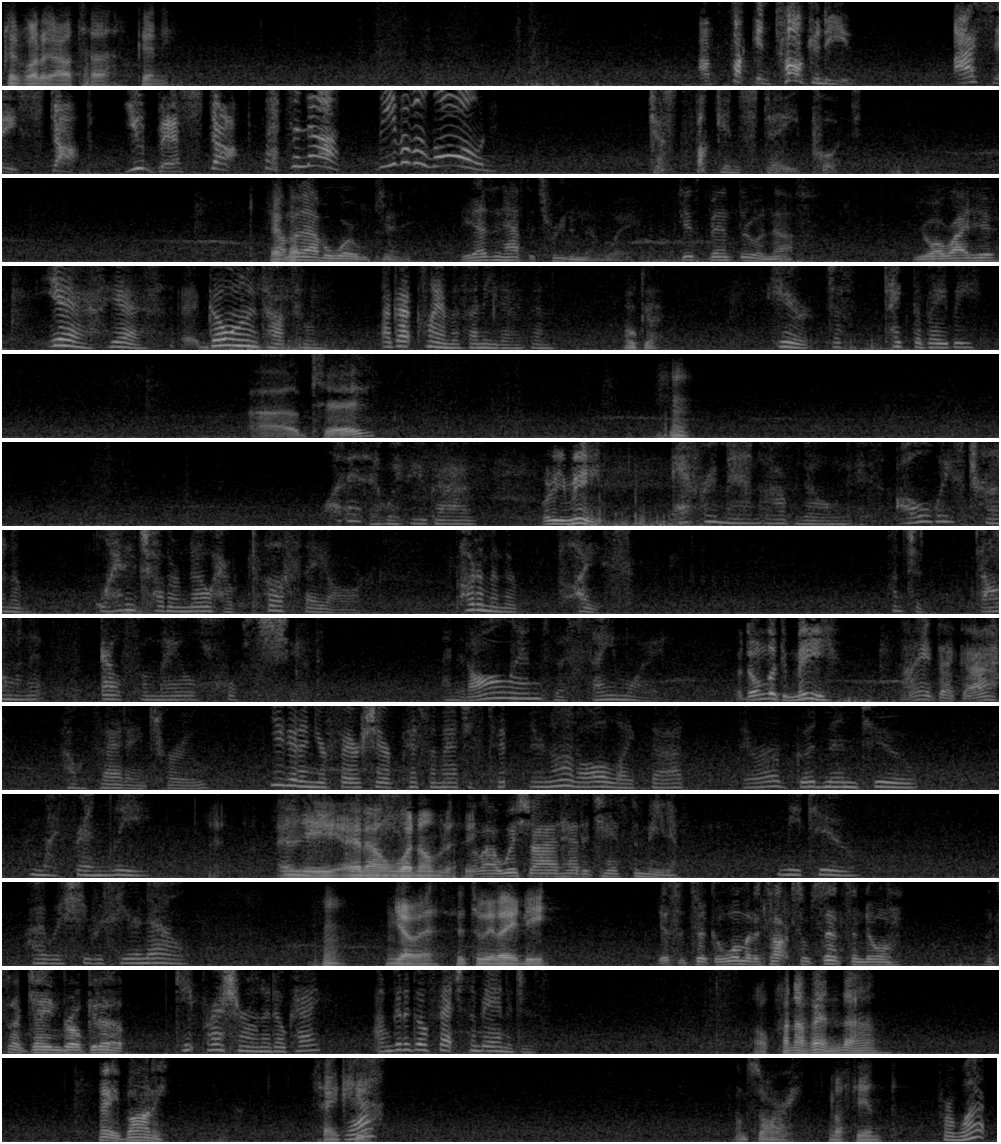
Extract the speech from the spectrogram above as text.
Qué colgado está Kenny. I'm fucking talking to you. I say stop. You'd best stop. That's enough. Leave him alone. Just fucking stay put. I'm gonna have a word with Kenny. He doesn't have to treat him that way. Kid's been through enough. You alright here? Yeah, yeah. Go on and talk to him. I got Clem if I need anything. Okay. Here, just take the baby. Okay. Hmm. What is it with you guys? What do you mean? Every man I've known is always trying to let each other know how tough they are. Put them in their place. Bunch of dominant alpha male horse shit. And it all ends the same way. But don't look at me. I ain't that guy. Oh, that ain't true. You get in your fair share of pissing matches too. They're not all like that. There are good men too. My friend Lee. Eh, Él y- era un buen hombre, sí. Well, I wish I had had a chance to meet him. Me too. I wish he was here now. Hmm. Ya ves, si estuviera ahí Lee. Guess it took a woman to talk some sense into him. Looks like Jane broke it up. Keep pressure on it, okay? I'm gonna go fetch some bandages. Oh, Busca unas vendas. Hey, Bonnie. Thank you. Yeah? I'm sorry. Lo siento. For what?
